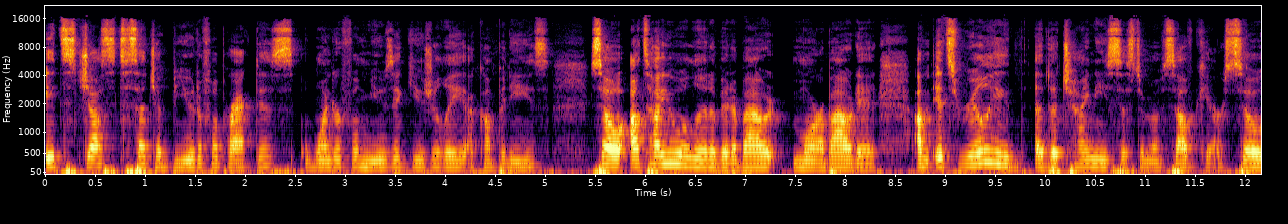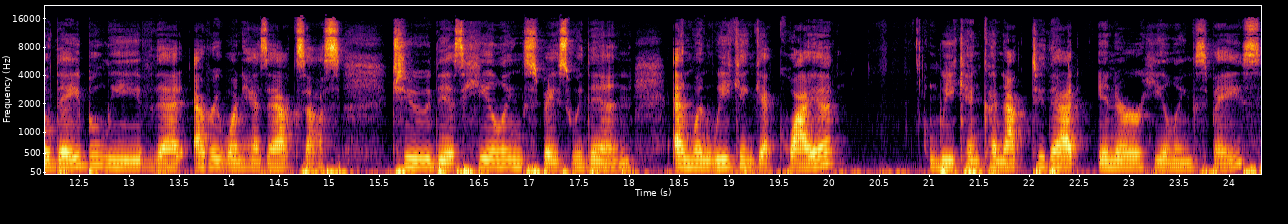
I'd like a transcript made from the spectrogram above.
it's just such a beautiful practice. Wonderful music usually accompanies. So I'll tell you a little bit about more about it. Um, it's really the Chinese system of self care. So they believe that everyone has access to this healing space within, and when we can get quiet we can connect to that inner healing space.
